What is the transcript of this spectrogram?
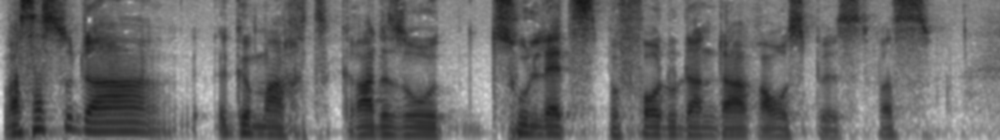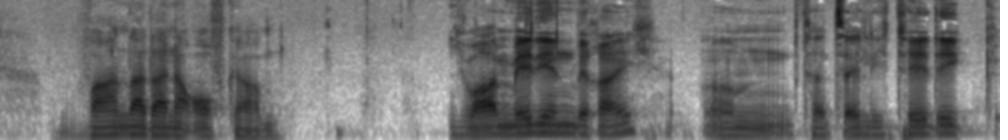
Was hast du da gemacht, gerade so zuletzt, bevor du dann da raus bist? Was waren da deine Aufgaben? Ich war im Medienbereich ähm, tatsächlich tätig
